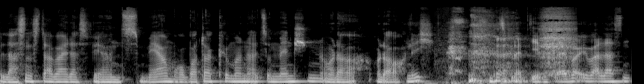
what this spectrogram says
belassen es dabei, dass wir uns mehr um Roboter kümmern als um Menschen oder, oder auch nicht. das bleibt jedem selber überlassen.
